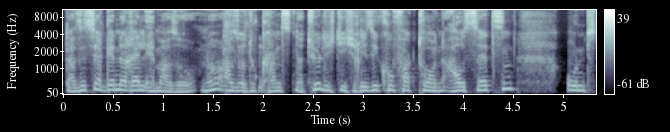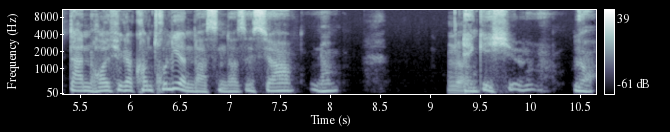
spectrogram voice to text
Das ist ja generell immer so. Ne? Also du kannst natürlich dich Risikofaktoren aussetzen und dann häufiger kontrollieren lassen. Das ist ja, ne, ja. denke ich, Ja.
